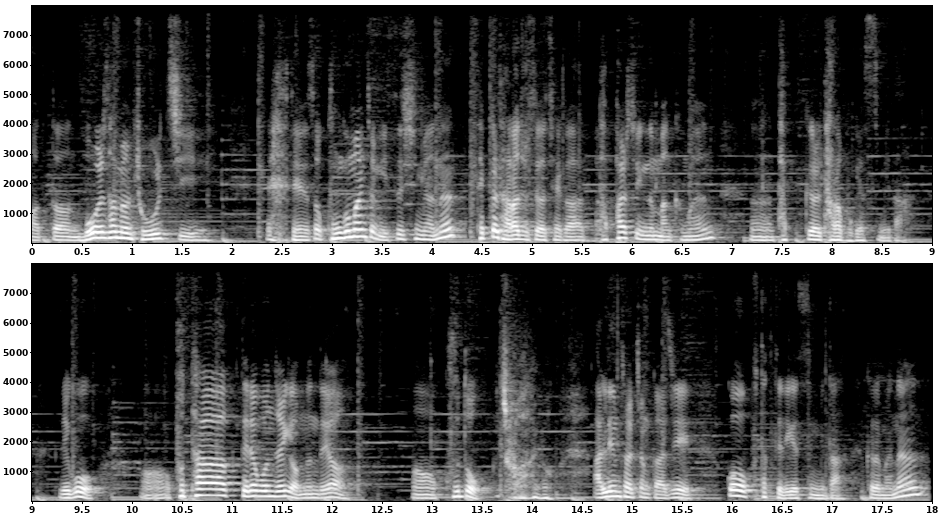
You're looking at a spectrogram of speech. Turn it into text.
어떤 뭘 사면 좋을지에 대해서 궁금한 점 있으시면은 댓글 달아주세요. 제가 답할 수 있는 만큼은 어, 답글 달아보겠습니다. 그리고 어, 부탁드려본 적이 없는데요. 어, 구독, 좋아요, 알림 설정까지 꼭 부탁드리겠습니다. 그러면은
